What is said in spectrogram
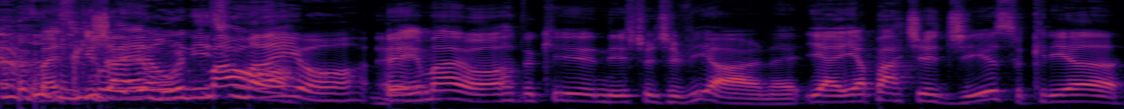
mas que já Mas é, um muito nicho maior. maior. Bem é. maior do que nicho de VR, né? E aí, a partir disso, cria,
